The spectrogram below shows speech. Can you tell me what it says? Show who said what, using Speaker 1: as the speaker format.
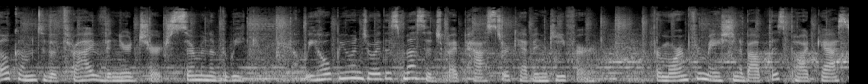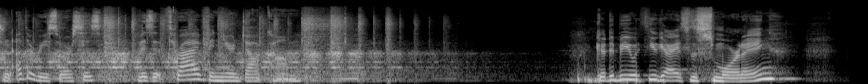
Speaker 1: Welcome to the Thrive Vineyard Church Sermon of the Week. We hope you enjoy this message by Pastor Kevin Kiefer. For more information about this podcast and other resources, visit thrivevineyard.com.
Speaker 2: Good to be with you guys this morning.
